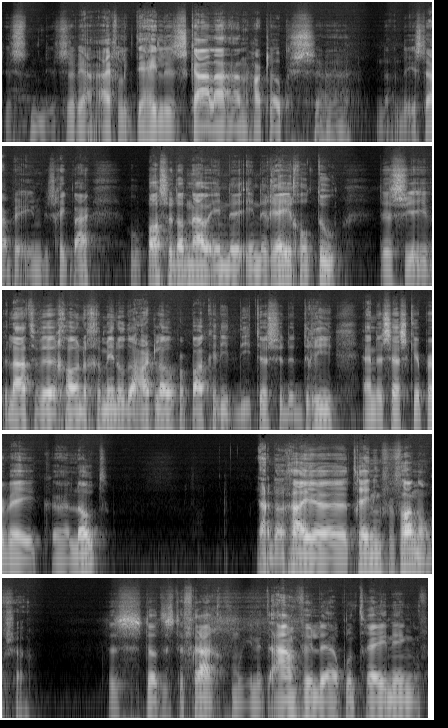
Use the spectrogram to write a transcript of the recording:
dus dus ja, eigenlijk de hele scala aan hardlopers is daarbij beschikbaar. Hoe passen we dat nou in de, in de regel toe? Dus laten we gewoon de gemiddelde hardloper pakken die, die tussen de drie en de zes keer per week eh, loopt. Ja, dan ga je training vervangen of zo. Dus dat is de vraag. Of moet je het aanvullen op een training? Of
